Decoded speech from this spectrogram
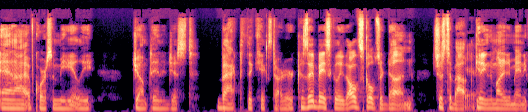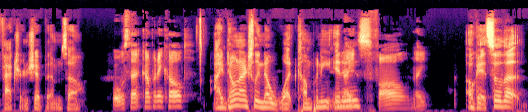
and I of course immediately jumped in and just backed the Kickstarter because they basically all the sculpts are done. It's just about Yeah. getting the money to manufacture and ship them. So What was that company called? I don't actually know what company it is. Fall Night. Okay, so the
